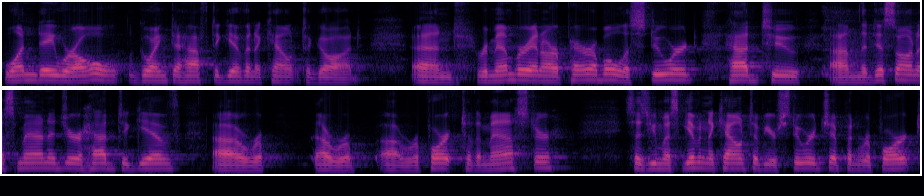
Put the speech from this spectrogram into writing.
One day, we're all going to have to give an account to God. And remember in our parable, the steward had to, um, the dishonest manager had to give a, re- a, re- a report to the master. It says, You must give an account of your stewardship and report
